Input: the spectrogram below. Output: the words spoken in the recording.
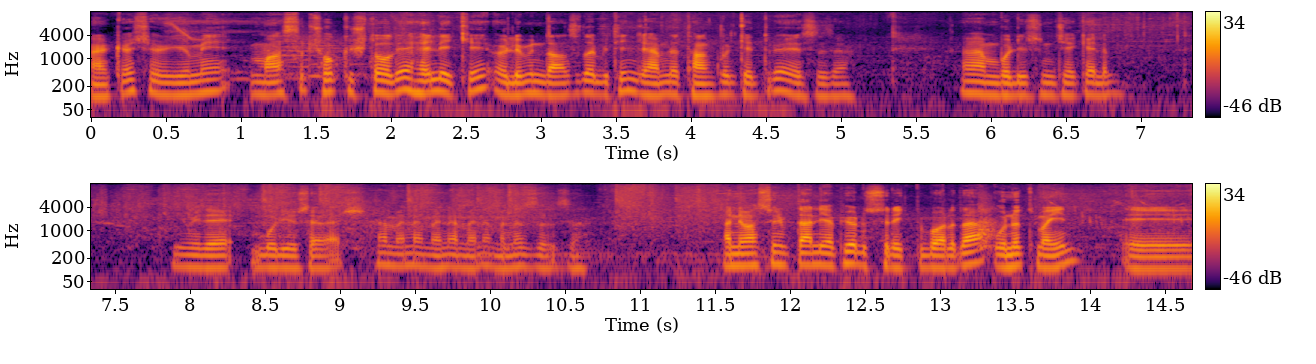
Arkadaşlar Yumi Master çok güçlü oluyor. Hele ki ölümün dansı da bitince hem de tanklık getiriyor ya size. Hemen Blue'sunu çekelim. Yumi de Blue sever. Hemen hemen hemen hemen hızlı hızlı. Animasyon iptali yapıyoruz sürekli bu arada. Unutmayın. Ee,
